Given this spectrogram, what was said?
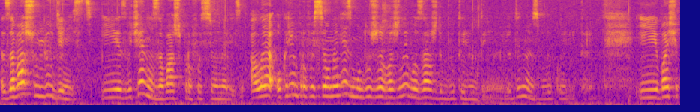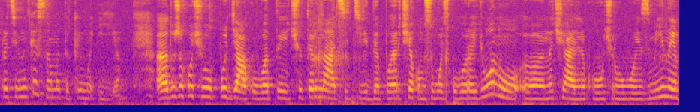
за вашу людяність і, звичайно, за ваш професіоналізм. Але окрім професіоналізму, дуже важливо завжди бути людиною, людиною з великої літери. І ваші працівники саме такими і є. Е, Дуже хочу подякувати 14-й ДПРЧ Комсомольського району, е, начальнику чергової зміни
